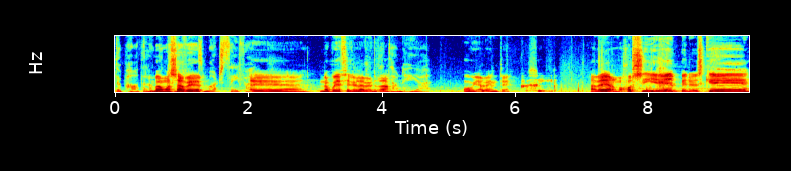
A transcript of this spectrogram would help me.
The path along Vamos the a ver. is much safer. Eh, no voy a decirle la verdad, Down here. obviamente. A ver, a lo mejor sí, ¿eh? Pero es que...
